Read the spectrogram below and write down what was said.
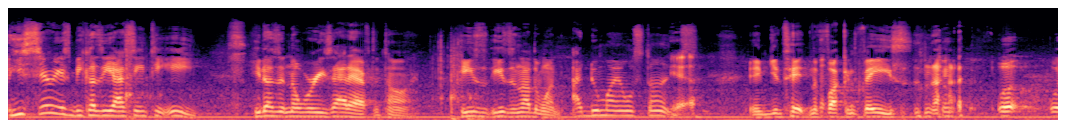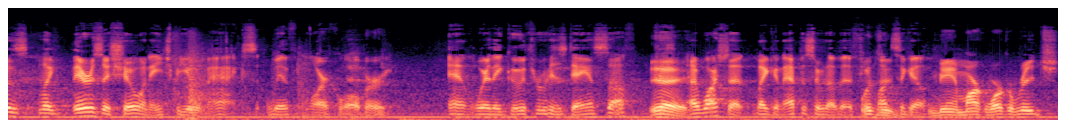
he's serious because he has CTE. He doesn't know where he's at half the time. He's he's another one. I do my own stunts. Yeah. And gets hit in the fucking face. Well, was like there's a show on HBO Max with Mark Wahlberg, and where they go through his day and stuff. Yeah. I watched that like an episode of it a few What's months it, ago. Being Mark Workovich.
